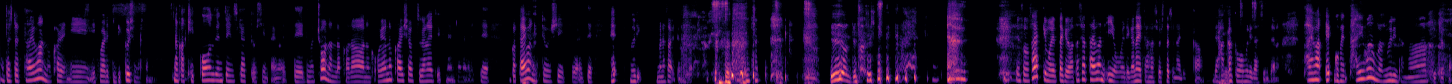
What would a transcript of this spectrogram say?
私だって台湾の彼に言われてびっくりしましたもん。なんか結婚を前提に付き合ってほしいみたいに言われて、でも長男だから、なんか親の会社を継がないといけないみたいに言われて、なんか台湾に来てほしいって言われて、え、無理。ごめんなさいってなった。ええやんけ、で、そのさっきも言ったけど、私は台湾にいい思い出がないって話をしたじゃないですか。で、八角も無理だし、みたいな。台湾、え、ごめん、台湾は無理だなーって言っちゃっ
